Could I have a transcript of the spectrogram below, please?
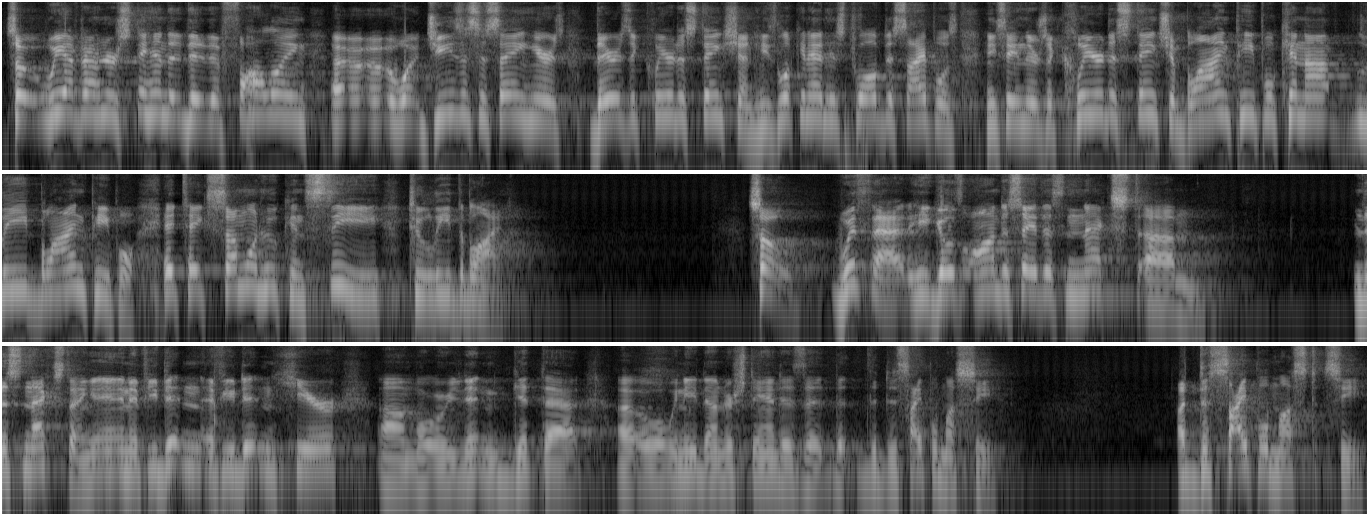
So we have to understand that the following, uh, uh, uh, what Jesus is saying here is there's a clear distinction. He's looking at his 12 disciples. he's saying there's a clear distinction. Blind people cannot lead blind people, it takes someone who can see to lead the blind. So, with that, he goes on to say this next. Um, this next thing and if you didn't if you didn't hear um, or you didn't get that uh, what we need to understand is that the, the disciple must see a disciple must see.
